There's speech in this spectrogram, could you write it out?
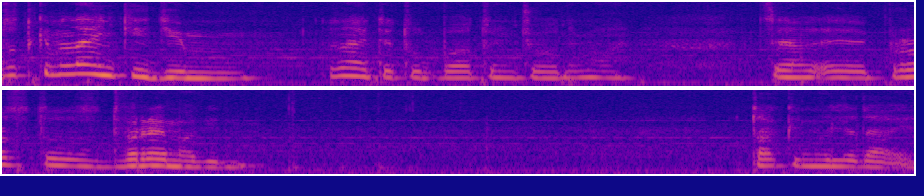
Тут такий маленький дім. Знаєте, тут багато нічого немає. Це е, просто з дверима він. Так він виглядає.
